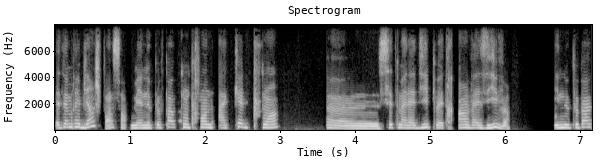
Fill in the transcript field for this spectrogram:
Elles aimeraient bien, je pense, hein, mais elles ne peuvent pas comprendre à quel point cette maladie peut être invasive et ne, peut pas,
